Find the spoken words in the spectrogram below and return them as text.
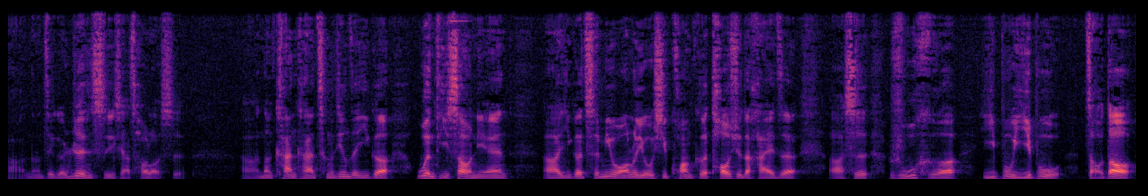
啊能这个认识一下曹老师啊，能看看曾经的一个问题少年啊，一个沉迷网络游戏旷课逃学的孩子啊是如何一步一步找到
